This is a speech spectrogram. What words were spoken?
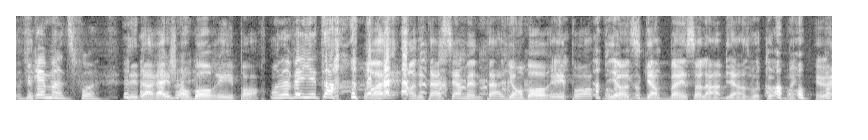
vraiment du fun. Les Darèches ont barré les portes. On a veillé tard. Ouais, on était assis en même temps. Ils ont barré les portes, puis ils ont dit Garde bien ça, l'ambiance va tourner. Oh, là,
